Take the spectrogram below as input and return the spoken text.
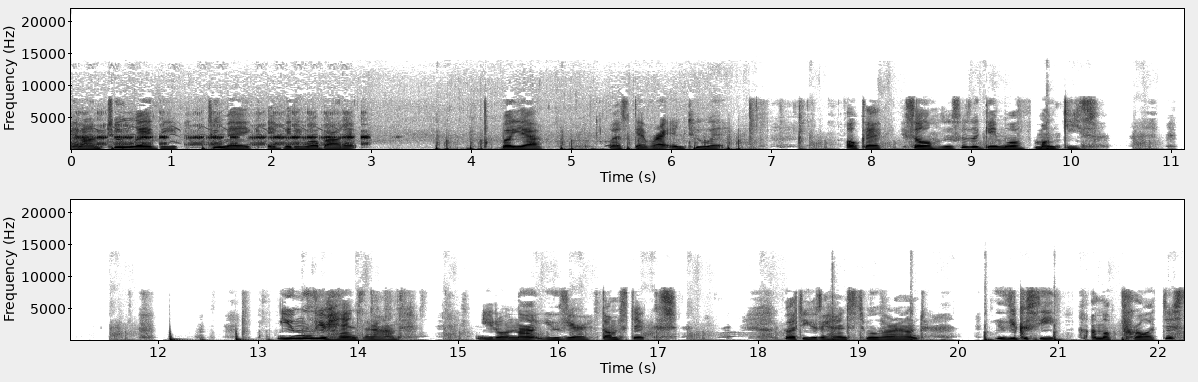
And I'm too lazy to make a video about it. But yeah, let's get right into it. Okay, so this is a game of monkeys. You move your hands around. You do not use your thumbsticks. You have to use your hands to move around. As you can see, I'm a pro at this,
